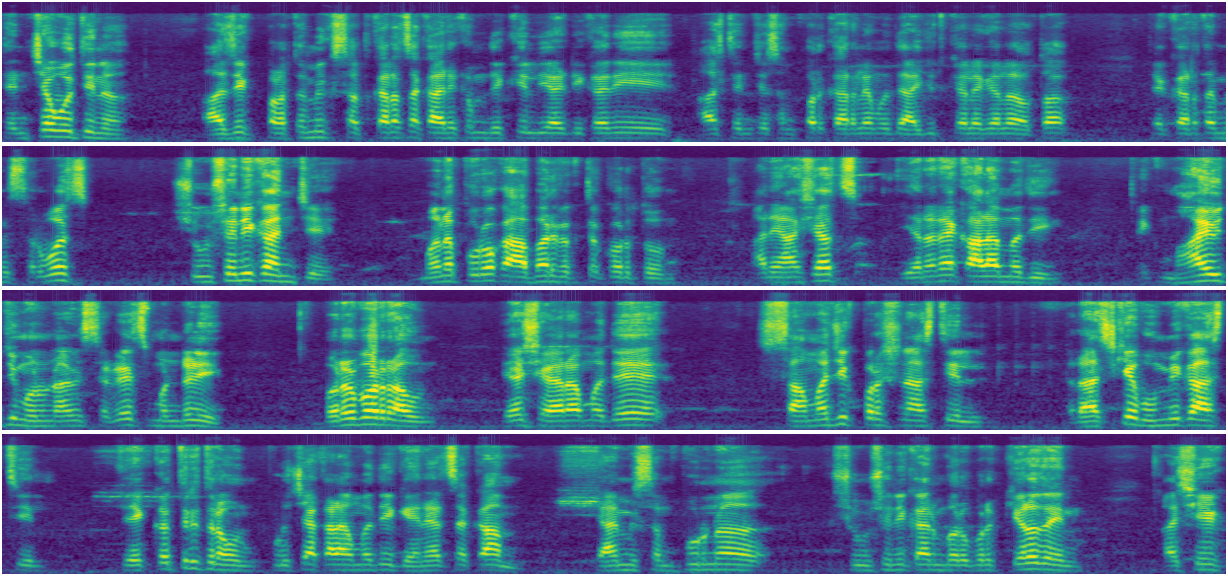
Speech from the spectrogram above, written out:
त्यांच्या वतीनं आज एक प्राथमिक सत्काराचा कार्यक्रम देखील या ठिकाणी आज त्यांच्या संपर्क कार्यालयामध्ये आयोजित केला गेला होता. त्याकरता मी सर्वच शिवसैनिकांचे मनपूर्वक आभार व्यक्त करतो. आणि अशाच येणाऱ्या काळामध्ये एक महायुती म्हणून आम्ही सगळेच मंडळी बरोबर राहून या शहरामध्ये सामाजिक प्रश्न असतील राजकीय भूमिका असतील ते एकत्रित राहून पुढच्या काळामध्ये घेण्याचं काम हे आम्ही संपूर्ण शिवसैनिकांबरोबर केलं जाईल अशी एक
